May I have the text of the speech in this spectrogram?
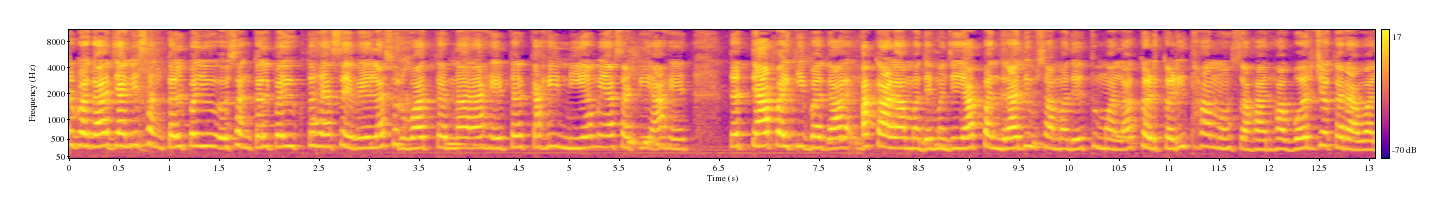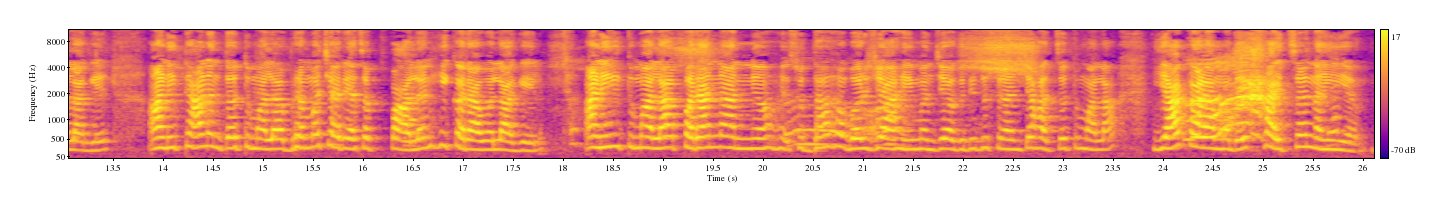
तर बघा ज्यांनी संकल्प संकल्पयुक्त ह्या सेवेला सुरुवात करणार आहे तर काही नियम यासाठी आहेत. तर त्यापैकी बघा या काळामध्ये म्हणजे या पंधरा दिवसामध्ये तुम्हाला कडकडीत हा मांसाहार हा वर्ज करावा लागेल. आणि त्यानंतर तुम्हाला ब्रह्मचर्याचं पालनही करावं लागेल. आणि तुम्हाला परान्नान्य सुद्धा हा वर्ज आहे म्हणजे अगदी दुसऱ्यांच्या हातचं तुम्हाला या काळामध्ये खायचं नाही आहे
